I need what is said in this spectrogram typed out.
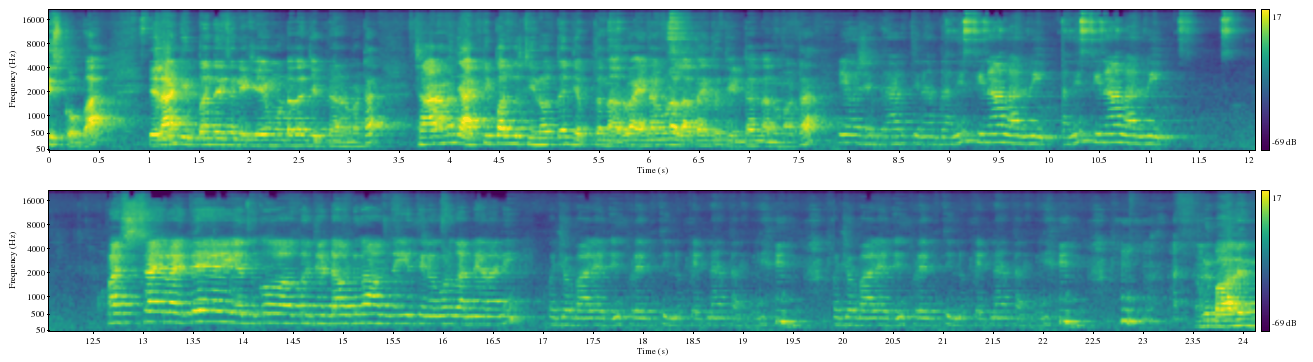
తీసుకోబ్బా. ఎలాంటి ఇబ్బంది అయితే నీకేం ఉండదని చెప్పినాను అనమాట చాలా మంది అట్టి పళ్ళు తినొద్దని చెప్తున్నారు. అయినా కూడా లత అయితే తింటుంది అనమాట ఎవరు చెప్పినారు తినద్దని తినాలన్నీ అని తినాలన్నీ ఫస్ట్ టైం అయితే ఎందుకో కొంచెం డౌట్గా ఉంది తినకూడదు అన్నారని. కొంచెం బాగాలేదు ఇప్పుడైతే తిన్ను పెట్టినాను తనకి. కొంచెం బాగాలేదు ఇప్పుడైతే తిన్ను పెట్టినాను తనకి. అంటే బాగాలేదు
